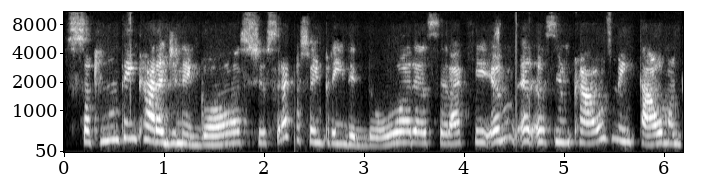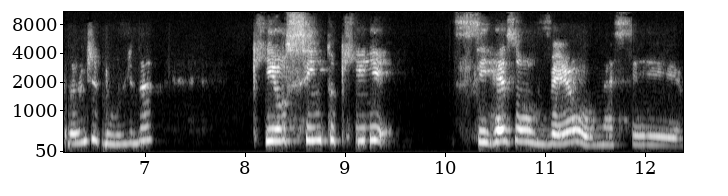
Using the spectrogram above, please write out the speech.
só que não tem cara de negócio. Será que eu sou empreendedora? Será que eu é, assim, um caos mental, uma grande dúvida que eu sinto que se resolveu, né, se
